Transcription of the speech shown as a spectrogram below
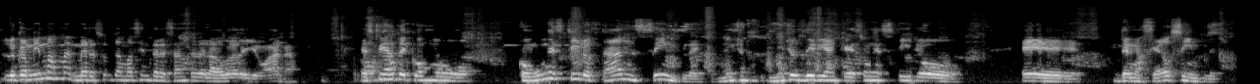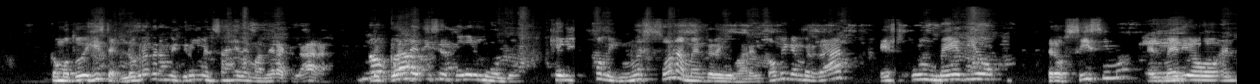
lo que a mí más me, me resulta más interesante de la obra de Joana es, fíjate, como con un estilo tan simple, muchos, muchos dirían que es un estilo eh, demasiado simple, como tú dijiste, logra transmitir un mensaje de manera clara, No, lo cual claro. le dice a todo el mundo que el cómic no es solamente dibujar, el cómic en verdad es un medio poderosísimo, el medio, el,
